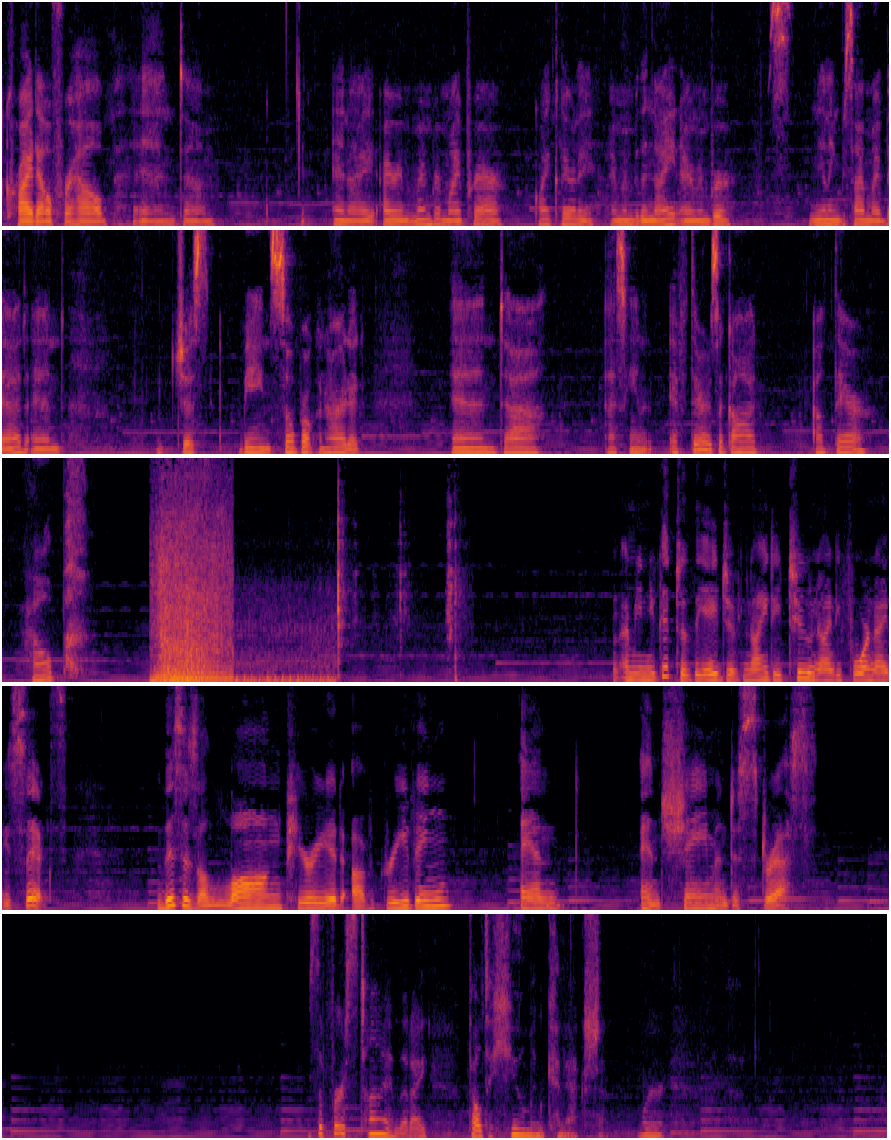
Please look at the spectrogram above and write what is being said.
cried out for help, and um, and I, I remember my prayer quite clearly. I remember the night. I remember kneeling beside my bed and just being so brokenhearted, and uh, asking if there is a God out there, help. I mean, you get to the age of 92, 94, 96. This is a long period of grieving and, and shame and distress. It was the first time that I felt a human connection where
